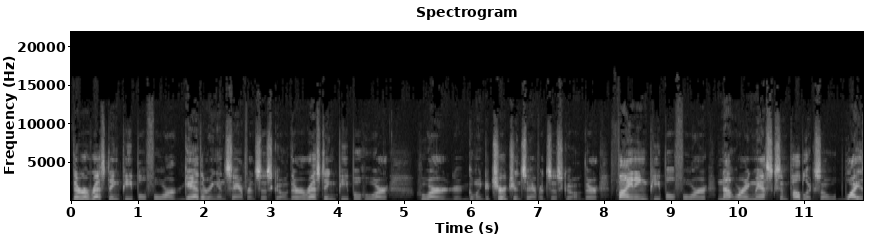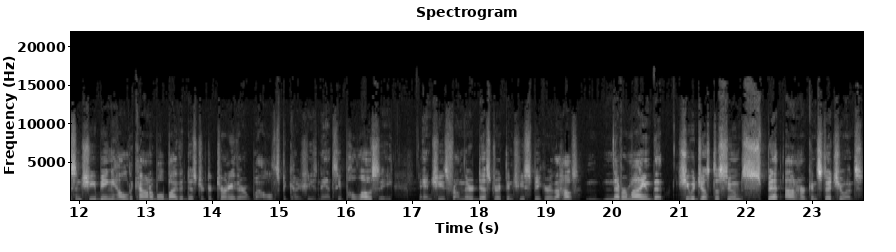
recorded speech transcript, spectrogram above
They're arresting people for gathering in San Francisco. They're arresting people who are who are going to church in San Francisco. They're fining people for not wearing masks in public. So why isn't she being held accountable by the district attorney there? Well, it's because she's Nancy Pelosi and she's from their district and she's Speaker of the House. Never mind that She would just assume spit on her constituents.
